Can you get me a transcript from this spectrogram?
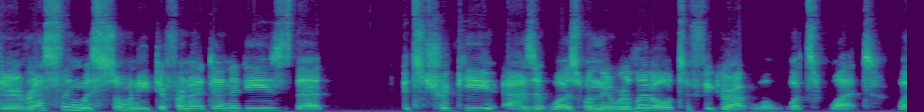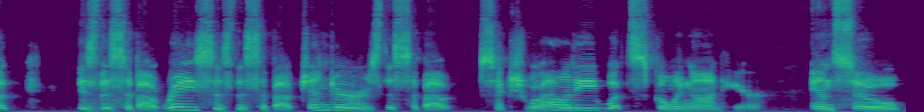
they're wrestling with so many different identities that it's tricky as it was when they were little to figure out well what's what what is this about race? Is this about gender? Is this about sexuality? What's going on here? And so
